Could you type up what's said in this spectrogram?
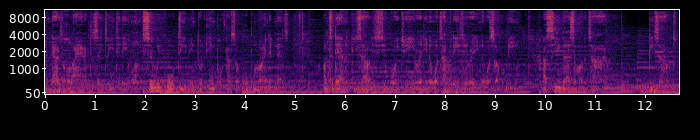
And that is all I have to say to you today until we go deep into the importance of open mindedness. On today, and peace out. This is your boy Jay. You already know what time it is. You already know what's up with me. I'll see you guys some other time. Peace out.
